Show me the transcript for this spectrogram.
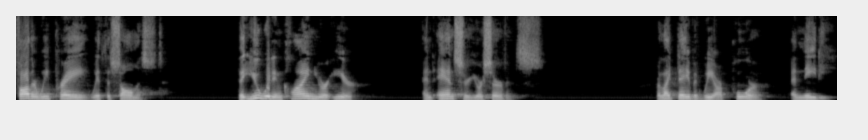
Father, we pray with the psalmist that you would incline your ear and answer your servants. For like David, we are poor and needy,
